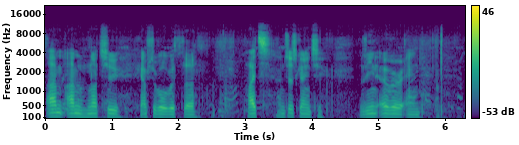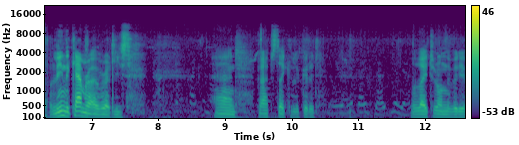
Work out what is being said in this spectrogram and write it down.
I'm, I'm not too comfortable with uh, heights. I'm just going to lean over and lean the camera over at least and perhaps take a look at it later on the video.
